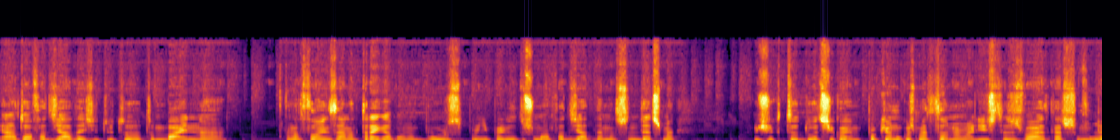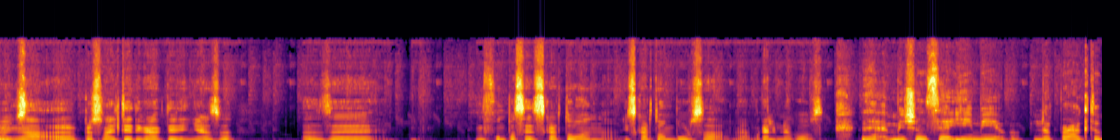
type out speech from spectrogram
Janë ato afatgjate që ty të të mbajnë në në thonjza në treg apo në bursë për një periudhë shumë afatgjatë dhe më të shëndetshme. Kështu që këtë duhet të shikojmë. Por kjo nuk është, domethënë normalisht, është varet ka shumë të bëjë nga personaliteti, karakteri i njerëzve dhe në fund pastaj skartohen, i skarton bursa me, me kalimin e kohës. Dhe meqenëse jemi në prag të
